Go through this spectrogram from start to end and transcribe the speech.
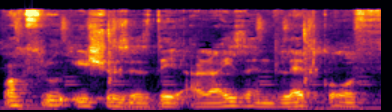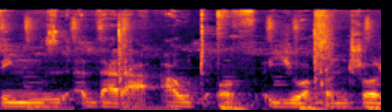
Walk through issues as they arise and let go of things that are out of your control.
